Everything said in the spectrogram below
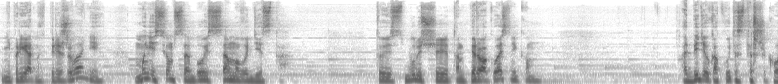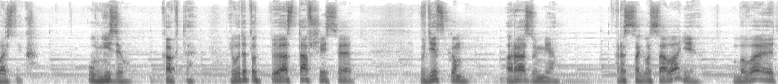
неприятных переживаний мы несем с собой с самого детства. То есть, будучи там первоклассником, обидел какой-то старшеклассник, унизил как-то. И вот это оставшееся в детском разуме рассогласование, бывает,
